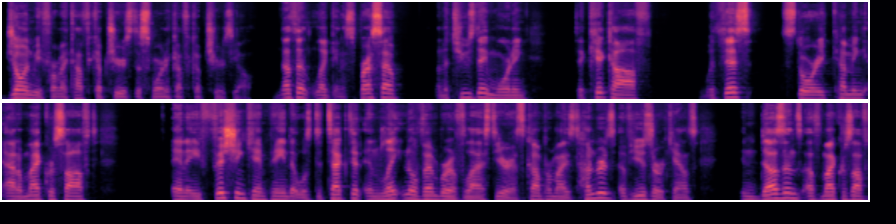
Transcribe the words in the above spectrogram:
join me for my coffee cup cheers this morning. Coffee cup cheers, y'all. Nothing like an espresso on a Tuesday morning to kick off with this story coming out of Microsoft and a phishing campaign that was detected in late November of last year has compromised hundreds of user accounts in dozens of Microsoft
